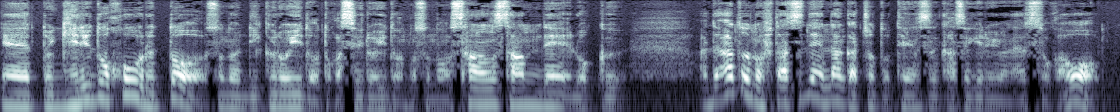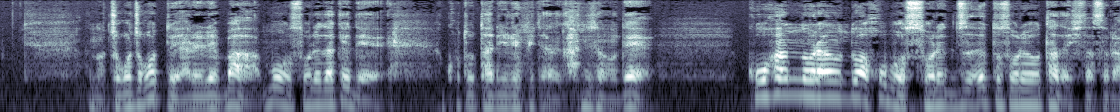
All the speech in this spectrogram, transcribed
えーと、ギルドホールとその陸路移動とか水路移動のその33で6であとの2つでなんかちょっと点数稼げるようなやつとかをあのちょこちょこっとやれればもうそれだけで事足りるみたいな感じなので後半のラウンドはほぼそれずっとそれをただひたすら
